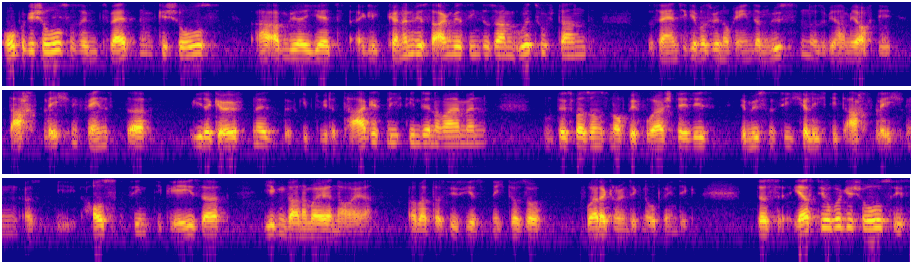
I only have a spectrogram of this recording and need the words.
Obergeschoss, also im zweiten Geschoss, haben wir jetzt, eigentlich können wir sagen, wir sind also am Urzustand. Das Einzige, was wir noch ändern müssen, also wir haben ja auch die Dachflächenfenster wieder geöffnet, es gibt wieder Tageslicht in den Räumen. Und das, was uns noch bevorsteht, ist, wir müssen sicherlich die Dachflächen, also die außen sind, die Gläser, irgendwann einmal erneuern. Aber das ist jetzt nicht so vordergründig notwendig. Das erste Obergeschoss ist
